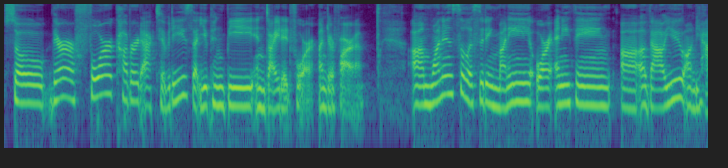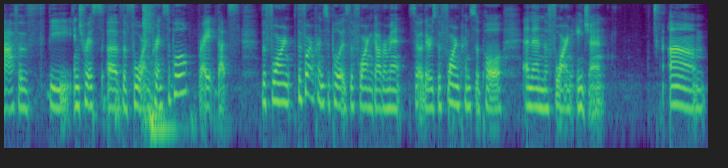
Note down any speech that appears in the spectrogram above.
So there are four covered activities that you can be indicted for under FARA. Um, one is soliciting money or anything uh, of value on behalf of the interests of the foreign principal, right? That's the foreign, the foreign principal is the foreign government. So there's the foreign principal and then the foreign agent. Um,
